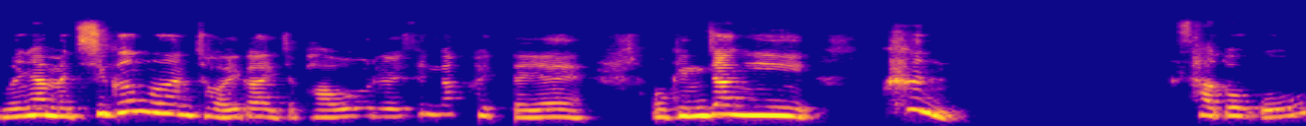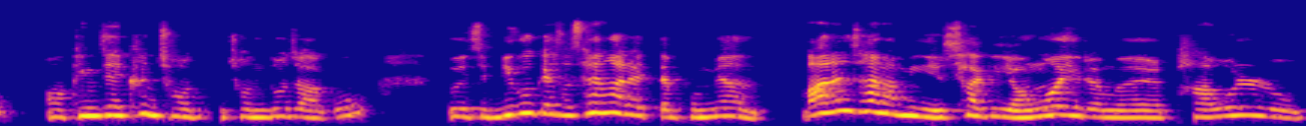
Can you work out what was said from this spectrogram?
왜냐하면 지금은 저희가 이제 바울을 생각할 때에 어, 굉장히 큰 사도고 어, 굉장히 큰 전, 전도자고 또 이제 미국에서 생활할 때 보면 많은 사람이 자기 영어 이름을 바울로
